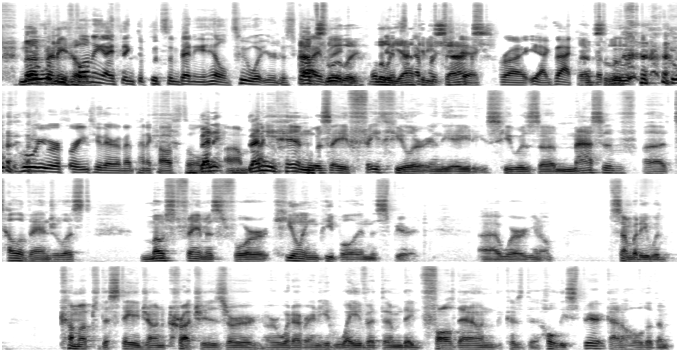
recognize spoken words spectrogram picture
not it would Benny be Hill. funny, I think, to put some Benny Hill to what you're describing. Absolutely. Maybe Little a yakety sax. right? Yeah, exactly. But Absolutely. who, who, who are you referring to there in that Pentecostal? Benny, um, Benny? Hinn was a faith healer in the 80s. He was a massive uh, televangelist, most famous for healing people in the spirit, uh, where, you know, somebody would come up to the stage on crutches or, or whatever, and he'd wave at them. They'd fall down because the Holy Spirit got a hold of them.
